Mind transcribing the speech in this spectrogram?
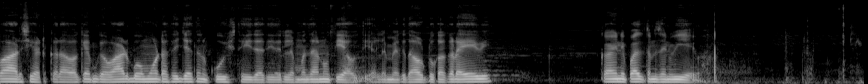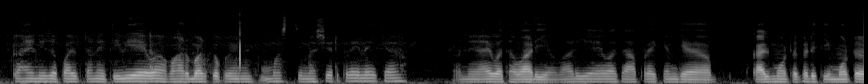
વાળ સેટ કરાવવા. કેમ કે વાળ બહુ મોટા થઈ જતા ને કુશ થઈ જતી એટલે મજા નહોતી આવતી. એટલે મેં દાવ ટૂંકા કરાવી આવી. કાંઈ નહીં, પાલિતાને જઈને વી આવ્યા કાંઈ નહીં, જો પાલિતાને ટીવી આવ્યા વાળ બાળ કપડી મસ્તીના સેટ કરી નાખ્યા. અને આવ્યા હતા વાડીએ વાડીએ આવ્યા હતા આપણે કેમ કે કાલ મોટર કરી હતી. મોટર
